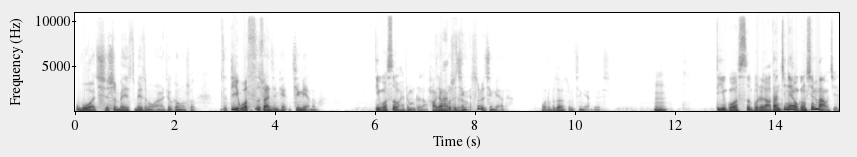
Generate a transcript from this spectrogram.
我其实没没怎么玩，就跟我说，这帝国四算今天今年的吗？帝国四我还真不知道。好像不是今，是不是今年的？我都不知道是不是今年的游戏。嗯，帝国四不知道，但今年有更新吧？我记得。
